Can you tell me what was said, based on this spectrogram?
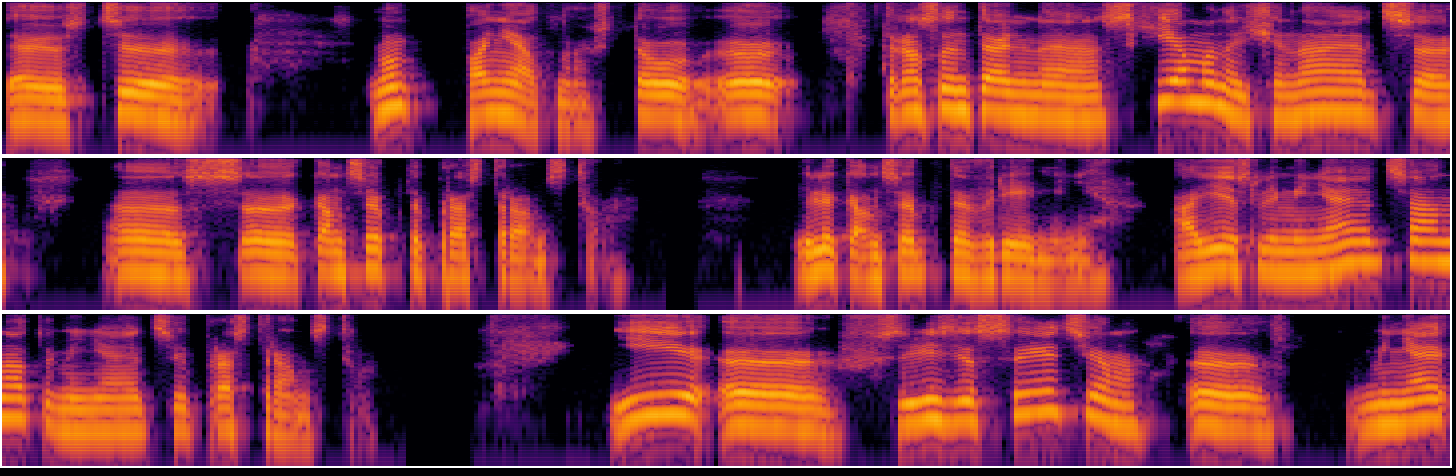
То есть, э, ну, понятно, что э, трансцендентальная схема начинается э, с концепта пространства или концепта времени – а если меняется она, то меняется и пространство. И э, в связи с этим э, меня, э,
